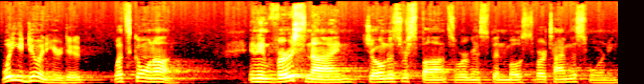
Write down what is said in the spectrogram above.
what are you doing here, dude? What's going on? And in verse 9, Jonah's response, we're going to spend most of our time this morning.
